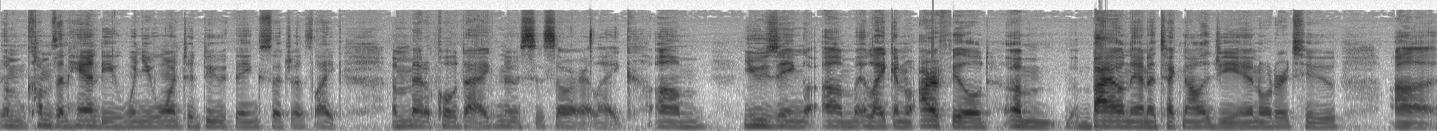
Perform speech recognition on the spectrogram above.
um, comes in handy when you want to do things such as like a medical diagnosis or like um, using um, like in our field um, bio nanotechnology in order to uh,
